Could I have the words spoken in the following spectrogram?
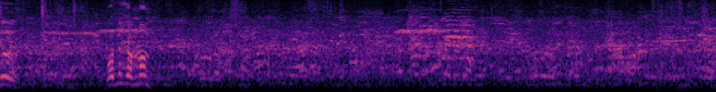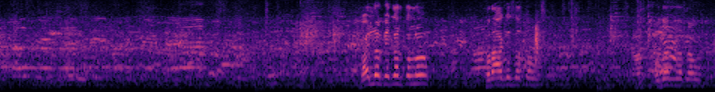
Rồi bây giờ non. भाई लोग इधर चलो थोड़ा आगे जाता हूँ उधर जाता हूँ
